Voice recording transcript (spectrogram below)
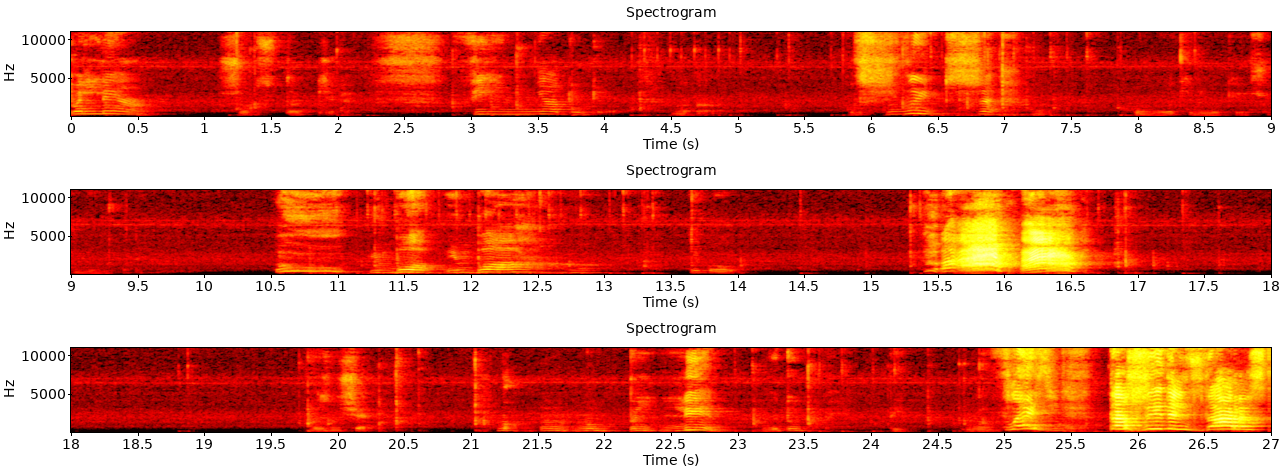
Блін, що це таке? Фігня тут. Швидше. О, от відлоки, що мені випаде. О, Імба, імба. Прикол. Визначай. Ну, ну, ну, блін, ви тут. Флезі! Та житель зараз!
